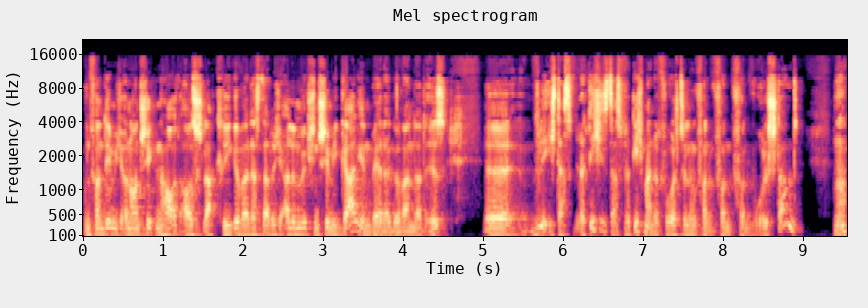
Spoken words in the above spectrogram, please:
und von dem ich auch noch einen schicken Hautausschlag kriege, weil das dadurch alle möglichen Chemikalienbäder gewandert ist, äh, will ich das wirklich? Ist das wirklich meine Vorstellung von, von, von Wohlstand? Ne?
